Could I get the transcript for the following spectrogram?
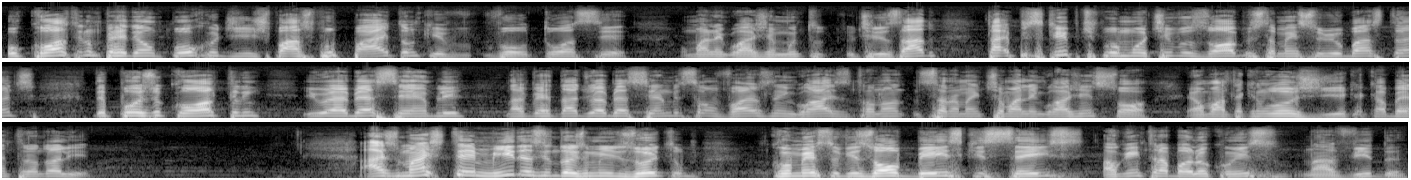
O Kotlin perdeu um pouco de espaço para o Python, que voltou a ser uma linguagem muito utilizada. TypeScript, por motivos óbvios, também subiu bastante. Depois o Kotlin e o WebAssembly. Na verdade, o WebAssembly são várias linguagens, então não necessariamente é uma linguagem só. É uma tecnologia que acaba entrando ali. As mais temidas em 2018, começo Visual Basic 6. Alguém trabalhou com isso na vida?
